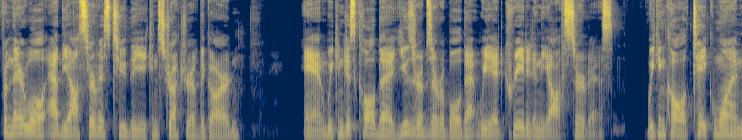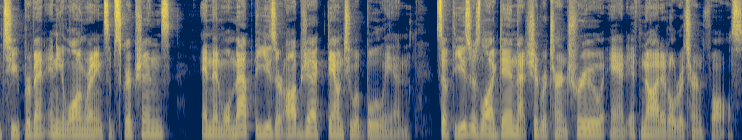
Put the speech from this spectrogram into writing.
From there, we'll add the auth service to the constructor of the guard, and we can just call the user observable that we had created in the auth service. We can call take one to prevent any long running subscriptions, and then we'll map the user object down to a Boolean. So if the user's logged in, that should return true, and if not, it'll return false.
